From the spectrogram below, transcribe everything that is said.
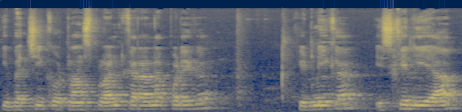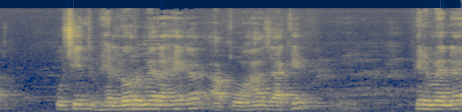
कि बच्ची को ट्रांसप्लांट कराना पड़ेगा किडनी का। इसके लिए आप उचित वेल्लोर में रहेगा, आप वहाँ जाके। फिर मैंने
